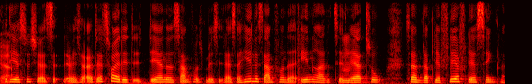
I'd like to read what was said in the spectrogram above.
Ja. fordi jeg synes jo, altså, altså, og der tror jeg, det, det- er noget samfundsmæssigt. Altså hele samfundet er indrettet til at Mm. være to, selvom der bliver flere og flere singler.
